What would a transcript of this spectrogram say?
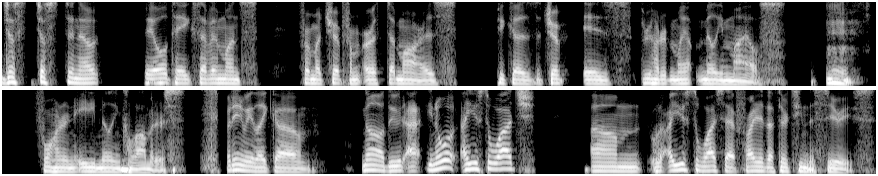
just just to note, they all take seven months from a trip from Earth to Mars because the trip is 300 million miles, Mm. 480 million kilometers. But anyway, like, um, no, dude, I, you know what I used to watch? Um, I used to watch that Friday the 13th the series.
